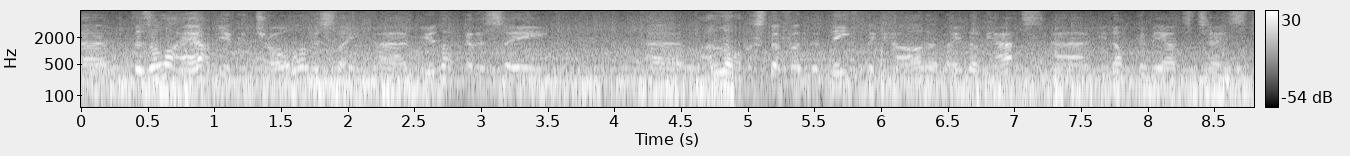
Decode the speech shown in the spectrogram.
Um, there's a lot out of your control, obviously. Um, you're not going to see um, a lot of stuff underneath the car that they look at. Uh, you're not going to be able to test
